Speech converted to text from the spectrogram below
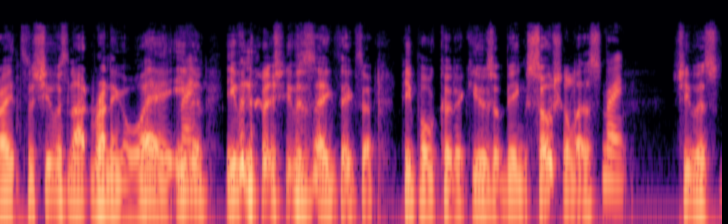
Right. So she was not running away, even Right. even though she was saying things that people could accuse of being socialist. Right. She was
